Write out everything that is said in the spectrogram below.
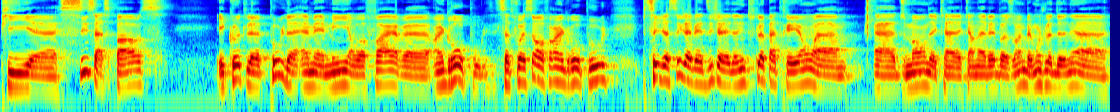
Puis euh, si ça se passe, écoute, le pool de MMI, on va faire euh, un gros pool. Cette fois-ci, on va faire un gros pool. Puis tu sais, je sais que j'avais dit que j'allais donner tout le Patreon à du monde qui, en avait besoin. Ben moi, je le donnais à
